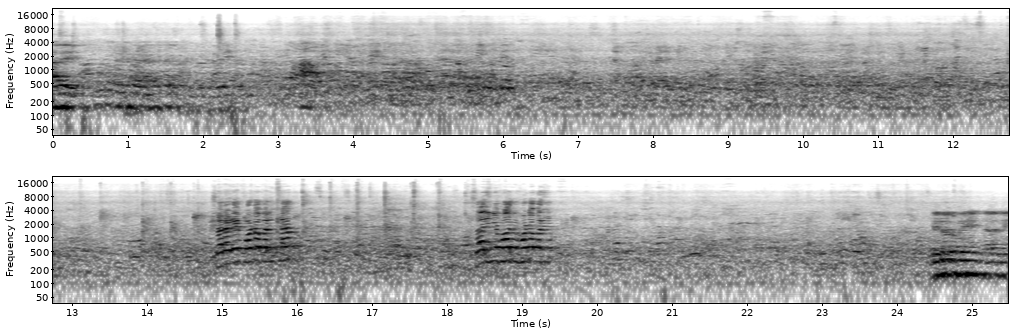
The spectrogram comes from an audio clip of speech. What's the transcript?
அதை சார் ரெடி போட்டோ பாருங்க சார். சார் இங்க பாருங்க போட்டோ பாருங்க. எல்லோருமே நலமே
